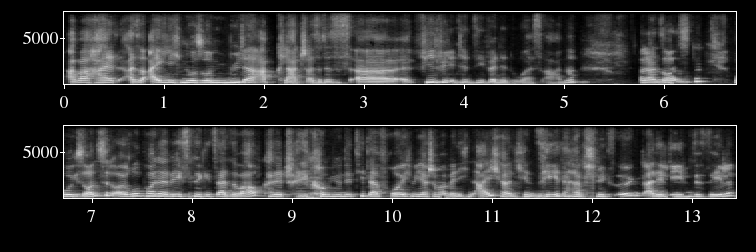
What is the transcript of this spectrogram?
aber halt also eigentlich nur so ein müder Abklatsch. Also das ist äh, viel, viel intensiver in den USA. Ne? Und ansonsten, wo ich sonst in Europa unterwegs bin, gibt es also überhaupt keine Trail-Community. Da freue ich mich ja schon mal, wenn ich ein Eichhörnchen sehe, dann habe ich wenigstens irgendeine lebende Seele.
